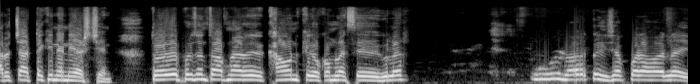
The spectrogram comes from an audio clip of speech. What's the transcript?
আরও চারটে কিনে নিয়ে আসছেন। তো এ পর্যন্ত আপনার খাওয়ান কীরকম লাগছে এগুলার? তো হিসাব করা হয় নাই।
